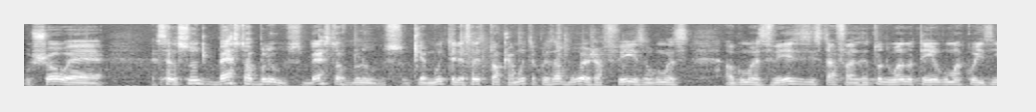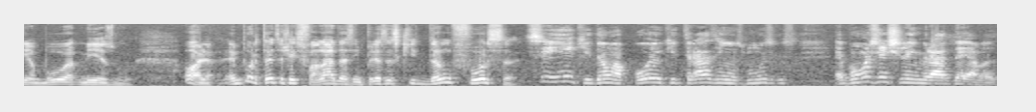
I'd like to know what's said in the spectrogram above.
o, o show é Samsung Best of Blues, Best of Blues, o que é muito interessante, toca muita coisa boa, já fez algumas, algumas vezes, está fazendo, todo ano tem alguma coisinha boa mesmo. Olha, é importante a gente falar das empresas que dão força. Sim, que dão apoio, que trazem os músicos. É bom a gente lembrar delas,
